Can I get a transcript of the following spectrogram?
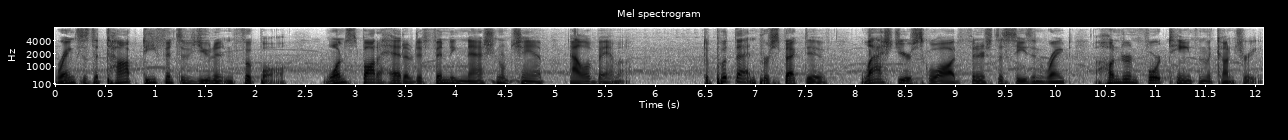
ranks as the top defensive unit in football, one spot ahead of defending national champ Alabama. To put that in perspective, last year's squad finished the season ranked 114th in the country.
